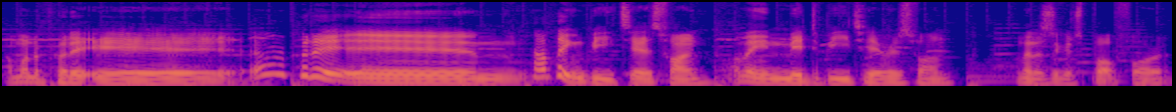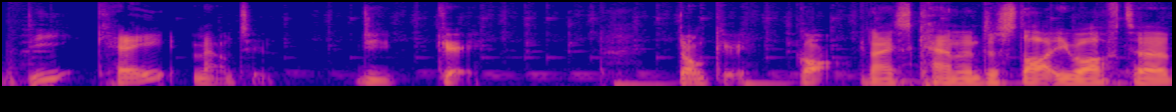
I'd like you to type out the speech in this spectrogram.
I'm gonna put it in. I'm gonna put it in. I think B tier is fine. I think mid B tier is fine. I think that's a good spot for it. DK Mountain. DK. Donkey Kong. Nice cannon to start you off to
